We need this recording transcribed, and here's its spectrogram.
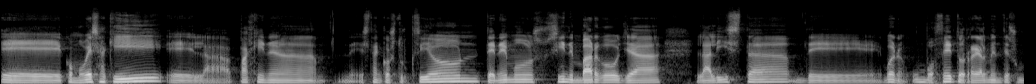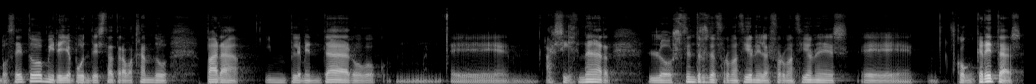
Eh, como ves aquí, eh, la página está en construcción. Tenemos, sin embargo, ya la lista de, bueno, un boceto, realmente es un boceto. Mireia Puente está trabajando para implementar o eh, asignar los centros de formación y las formaciones eh, concretas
